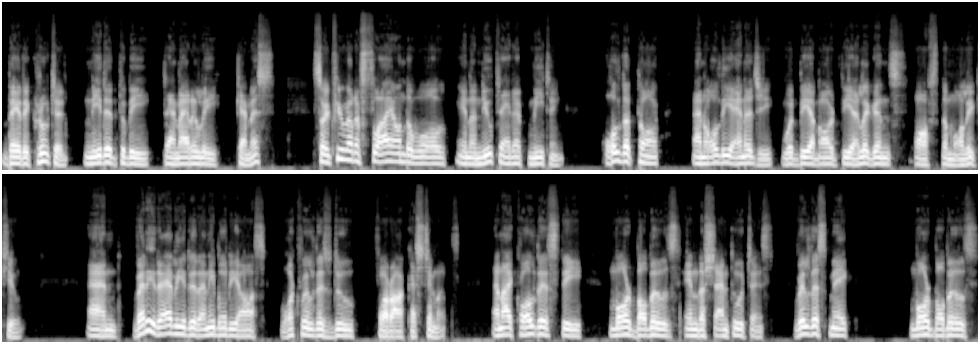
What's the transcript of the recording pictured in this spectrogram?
they recruited needed to be primarily chemists. So if you were a fly on the wall in a new product meeting, all the talk and all the energy would be about the elegance of the molecule. And very rarely did anybody ask, what will this do for our customers? And I call this the more bubbles in the shampoo test. Will this make more bubbles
